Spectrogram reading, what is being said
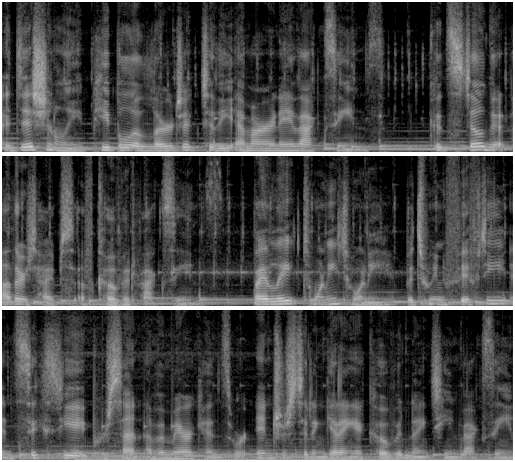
Additionally, people allergic to the mRNA vaccines could still get other types of COVID vaccines. By late 2020, between 50 and 68% of Americans were interested in getting a COVID 19 vaccine.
